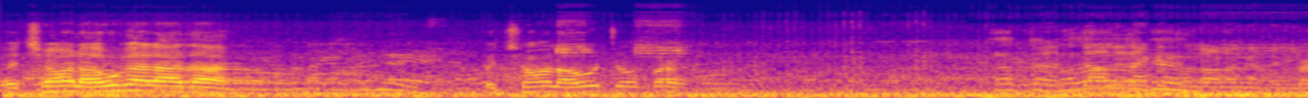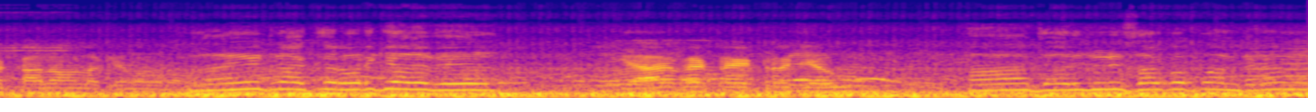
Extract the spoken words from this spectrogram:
ਪਿੱਛੋਂ ਲਾਊਗਾ ਲੱਗਦਾ ਪਿੱਛੋਂ ਲਾਊ ਚੋਪਰ ਧੱਕਾ ਲਾਉਣ ਲੱਗੇ ਮਗਰ ਨਹੀਂ ਟਰੱਕ ਰੋੜ ਗਿਆ ਤੇ ਫੇਰ ਯਾਰ ਫਿਰ ਟਰੈਕਟਰ ਜਾਊ। ਹਾਂ ਜਲਦੀ ਜਲਦੀ ਸਭ ਕੋ ਭੰਦਣਾ ਨੇ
